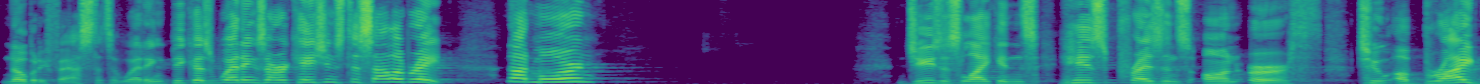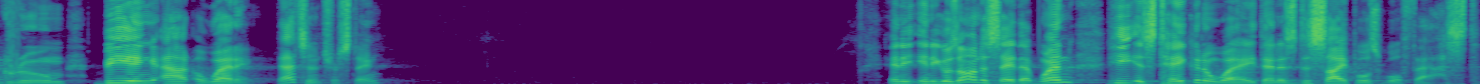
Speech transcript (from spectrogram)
Nobody fasts at a wedding because weddings are occasions to celebrate, not mourn. Jesus likens his presence on earth to a bridegroom being at a wedding. That's interesting. And he, and he goes on to say that when he is taken away, then his disciples will fast.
